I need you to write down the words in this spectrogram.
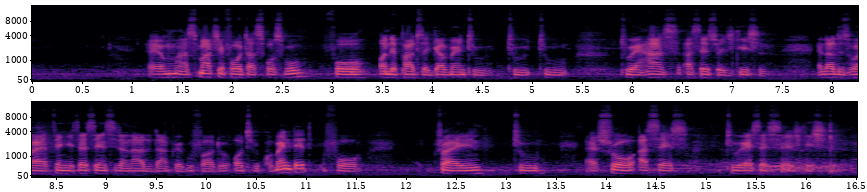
um, as much effort as possible for on the part of the government to to to to enhance access to education. And that is why I think His Excellency Nana Dankwa Akufo-Addo ought to be commended for trying to assure access to SS education.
